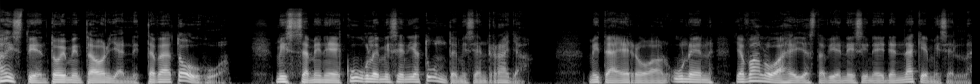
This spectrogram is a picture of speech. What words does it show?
Aistien toiminta on jännittävää touhua. Missä menee kuulemisen ja tuntemisen raja? Mitä eroa on unen ja valoa heijastavien esineiden näkemisellä?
